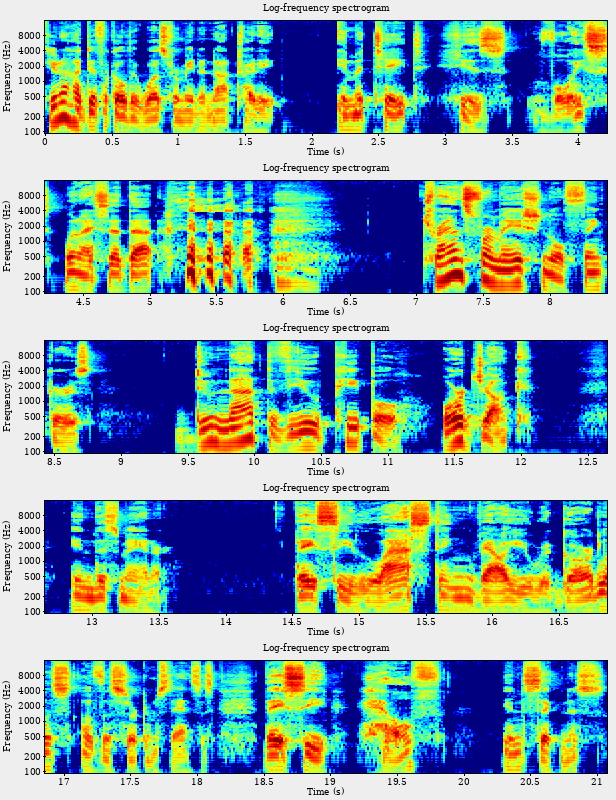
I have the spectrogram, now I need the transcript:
Do you know how difficult it was for me to not try to imitate his voice when I said that? Transformational thinkers do not view people or junk in this manner. They see lasting value regardless of the circumstances. They see health in sickness,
